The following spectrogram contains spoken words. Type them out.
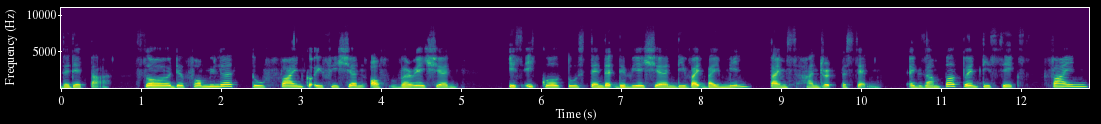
the data. So the formula to find coefficient of variation is equal to standard deviation divided by mean times 100%. Example 26, find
